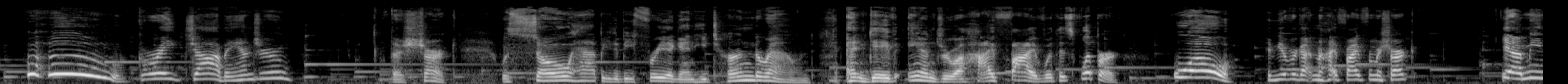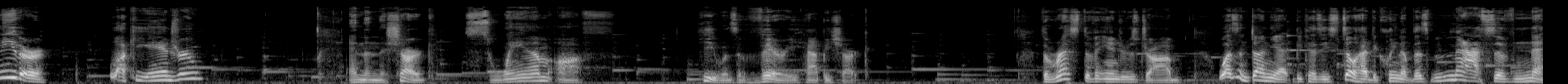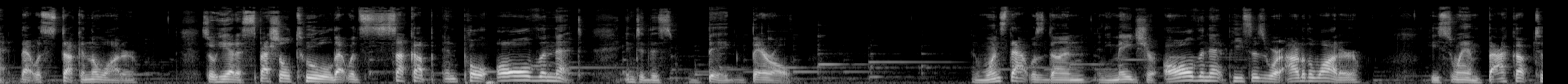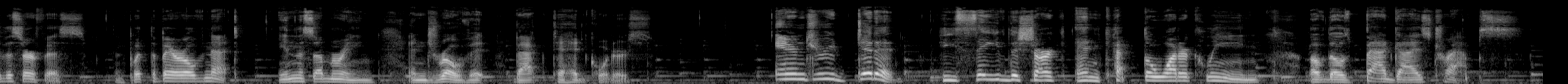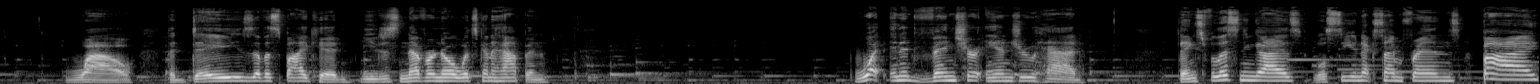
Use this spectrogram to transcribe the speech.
Woohoo! Great job, Andrew! The shark was so happy to be free again, he turned around and gave Andrew a high five with his flipper. Whoa! Have you ever gotten a high five from a shark? Yeah, me neither. Lucky Andrew. And then the shark swam off. He was a very happy shark. The rest of Andrew's job wasn't done yet because he still had to clean up this massive net that was stuck in the water. So he had a special tool that would suck up and pull all the net into this big barrel. And once that was done, and he made sure all the net pieces were out of the water, he swam back up to the surface and put the barrel of net in the submarine and drove it back to headquarters. Andrew did it! He saved the shark and kept the water clean of those bad guys' traps. Wow, the days of a spy kid. You just never know what's going to happen. What an adventure Andrew had! Thanks for listening, guys. We'll see you next time, friends. Bye!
